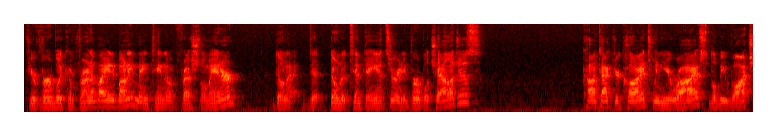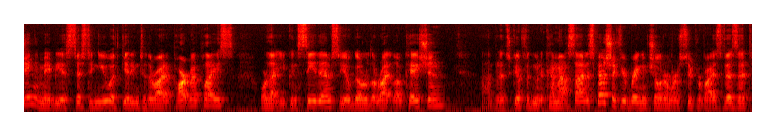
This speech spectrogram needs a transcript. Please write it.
If you're verbally confronted by anybody, maintain a professional manner. Don't, don't attempt to answer any verbal challenges. Contact your clients when you arrive so they'll be watching and maybe assisting you with getting to the right apartment place or that you can see them so you'll go to the right location. Uh, but it's good for them to come outside, especially if you're bringing children for a supervised visit.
